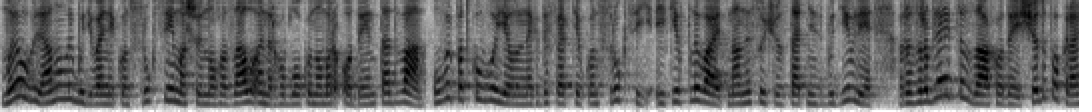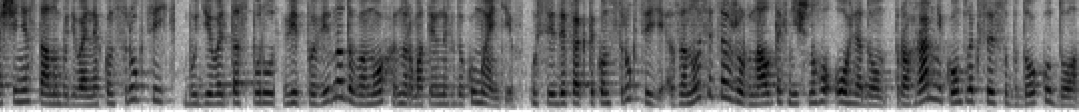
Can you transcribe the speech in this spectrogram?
ми оглянули будівельні конструкції машинного залу енергоблоку номер 1 та 2. У випадку виявлених дефектів конструкцій, які впливають на несучу здатність будівлі, розробляються заходи щодо покращення стану будівельних конструкцій, будівель та споруд відповідно до вимог нормативних документів. Усі дефекти конструкцій заносяться в журнал технічного огляду. Програмні комплекси субдоку до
